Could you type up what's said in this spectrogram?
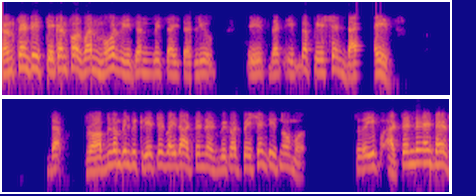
consent is taken for one more reason, which I tell you, is that if the patient dies, the problem will be created by the attendant because patient is no more. So if attendant has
